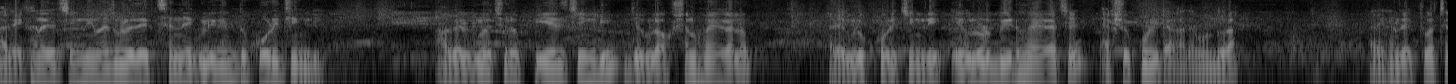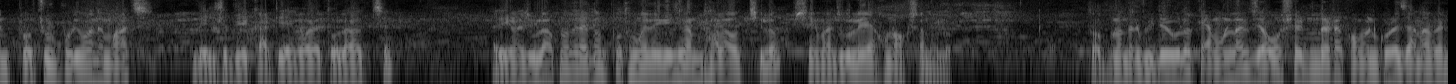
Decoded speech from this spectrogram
আর এখানে যে চিংড়ি মাছগুলো দেখছেন, এগুলি কিন্তু কড়ি চিংড়ি। আগেরগুলো ছিল পিএল চিংড়ি, যেগুলো অকশন হয়ে গেল, আর এগুলো কড়ি চিংড়ি। এগুলোর বিড হয়ে গেছে একশো কুড়ি টাকাতে, বন্ধুরা। আর এখানে দেখতে পাচ্ছেন প্রচুর পরিমাণে মাছ, বেলচা দিয়ে কাটিয়ে একেবারে তোলা হচ্ছে। আর এই মাছগুলো আপনাদের একদম প্রথমে দেখেছিলাম, ঢালা হচ্ছিল, সেই মাছগুলোই এখন অকশান হলো। তো আপনাদের ভিডিওগুলো কেমন লাগছে অবশ্যই কিন্তু একটা কমেন্ট করে জানাবেন।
